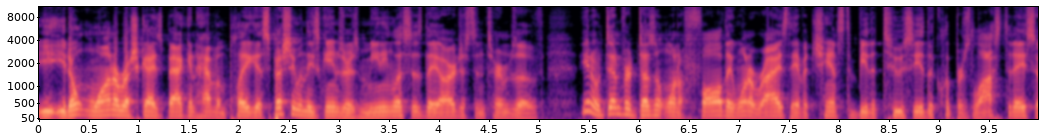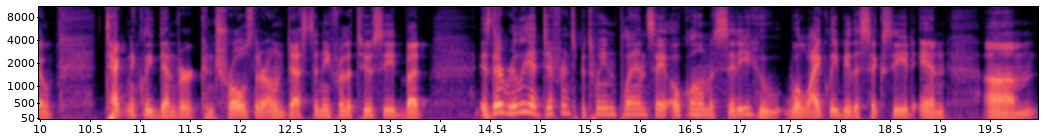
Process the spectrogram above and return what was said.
you, you don't want to rush guys back and have them play, especially when these games are as meaningless as they are, just in terms of, you know, Denver doesn't want to fall. They want to rise. They have a chance to be the two seed. The Clippers lost today. So technically, Denver controls their own destiny for the two seed, but is there really a difference between playing, say, Oklahoma City, who will likely be the sixth seed, and um,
